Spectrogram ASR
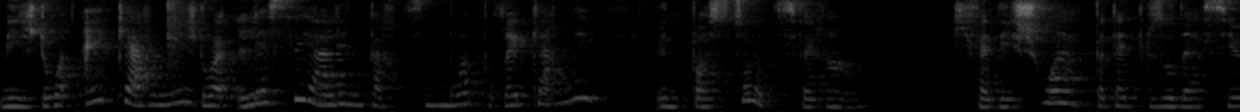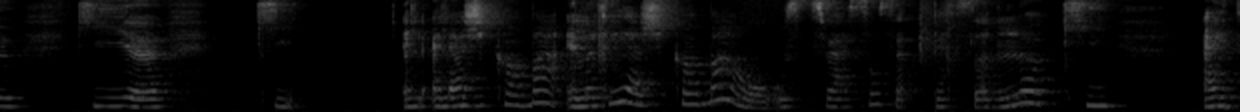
mais je dois incarner, je dois laisser aller une partie de moi pour incarner une posture différente, qui fait des choix peut-être plus audacieux, qui, euh, elle, agit comment, elle réagit comment aux, situations, cette personne-là qui aide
